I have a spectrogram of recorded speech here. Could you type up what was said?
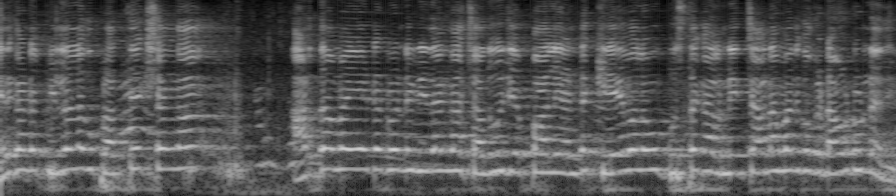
ఎందుకంటే పిల్లలకు ప్రత్యక్షంగా అర్థమయ్యేటటువంటి విధంగా చదువు చెప్పాలి అంటే కేవలం పుస్తకాలు. మీకు చాలా మందికి ఒక డౌట్ ఉండేది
